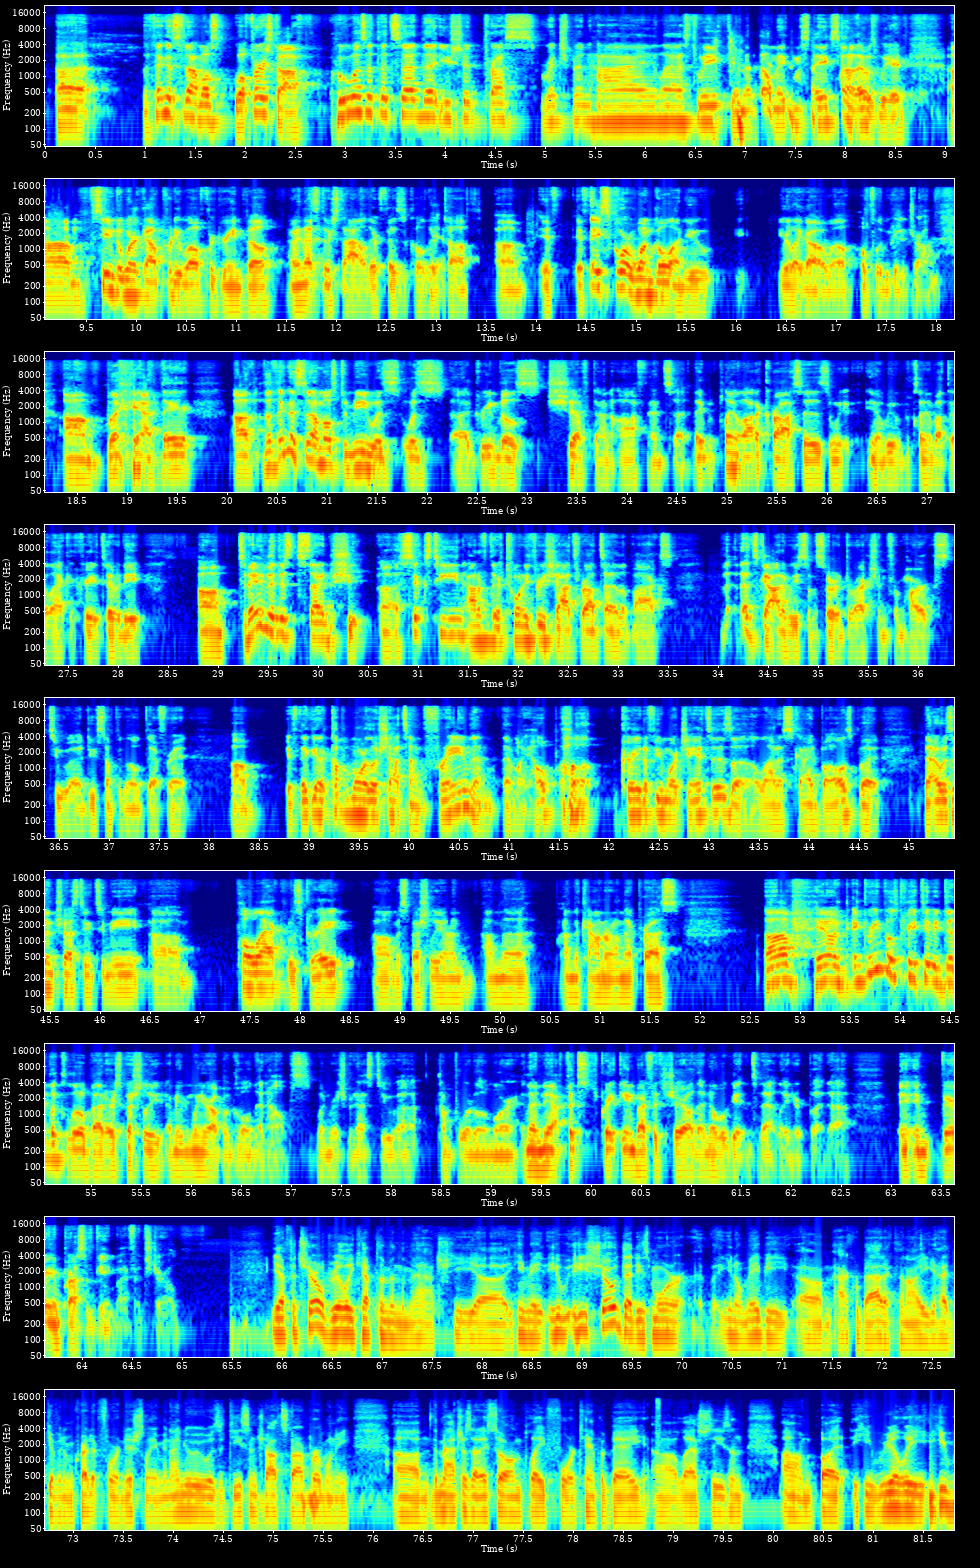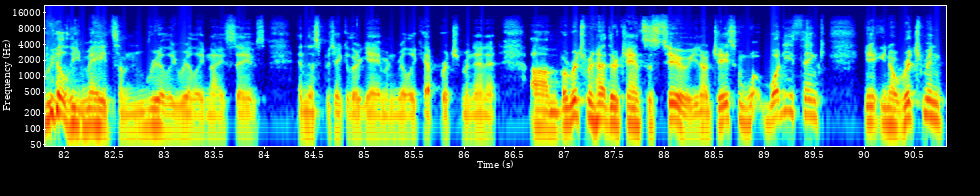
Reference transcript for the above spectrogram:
Uh, the thing that's not most well, first off, who was it that said that you should press Richmond high last week and that they'll make mistakes? Oh, that was weird. Um, seemed to work out pretty well for Greenville. I mean, that's their style. They're physical. They're yeah. tough. Um, if if they score one goal on you, you're like, oh well, hopefully we get a draw. Um, but yeah, they're uh, the thing that stood out most to me was was uh, Greenville's shift on offense. Uh, they've been playing a lot of crosses, and we you know we've been complaining about their lack of creativity. Um, today they just decided to shoot. Uh, 16 out of their 23 shots were outside of the box. Th- that's got to be some sort of direction from Harkes to uh, do something a little different. Um, if they get a couple more of those shots on frame, that that might help create a few more chances. A, a, lot of skied balls, but that was interesting to me. Um, Polak was great um, especially on on the on the counter on that press. Um, you know, and Greenville's creativity did look a little better, especially. I mean, when you're up a goal, that helps. When Richmond has to uh, come forward a little more, and then yeah, Fitz, great game by Fitzgerald. I know we'll get into that later, but uh, a, a very impressive game by Fitzgerald. Yeah, Fitzgerald really kept them in the match. He uh, he made he he showed that he's more you know maybe um, acrobatic than I had given him credit for initially. I mean, I knew he was a decent shot stopper when he um, the matches that I saw him play for Tampa Bay uh, last season, um, but he really he really made some really really nice saves in this particular game and really kept Richmond in it. Um, but Richmond had their chances too. You know, Jason, what, what do you think? You, you know, Richmond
